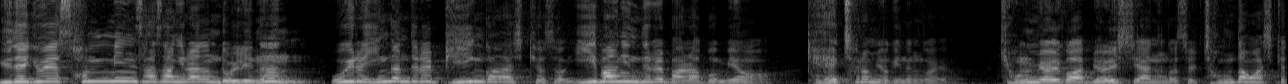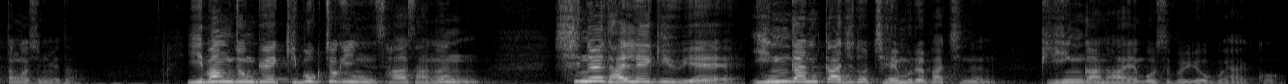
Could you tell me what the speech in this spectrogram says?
유대교의 선민 사상이라는 논리는 오히려 인간들을 비인간화시켜서 이방인들을 바라보며 개처럼 여기는 거예요. 경멸과 멸시하는 것을 정당화시켰던 것입니다. 이방 종교의 기복적인 사상은 신을 달래기 위해 인간까지도 재물을 바치는 비인간화의 모습을 요구하였고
